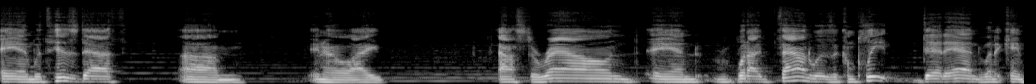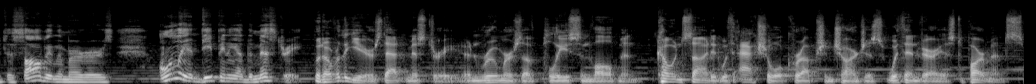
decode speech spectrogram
And with his death, um, you know, I asked around, and what I found was a complete dead end when it came to solving the murders, only a deepening of the mystery. But over the years, that mystery and rumors of police involvement coincided with actual corruption charges within various departments.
